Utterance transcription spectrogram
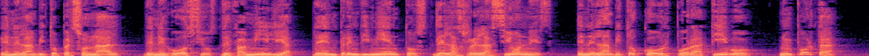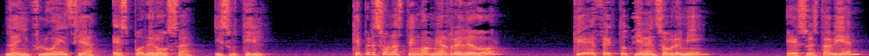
en el ámbito personal, de negocios, de familia, de emprendimientos, de las relaciones, en el ámbito corporativo. No importa. La influencia es poderosa y sutil. ¿Qué personas tengo a mi alrededor? ¿Qué efecto tienen sobre mí? ¿Eso está bien?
